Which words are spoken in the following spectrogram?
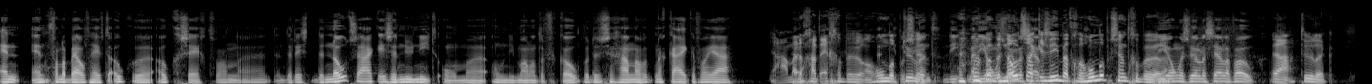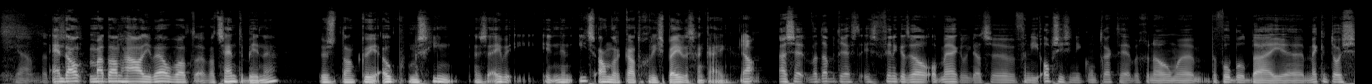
en, en Van der Belt heeft ook, uh, ook gezegd van uh, er is, de noodzaak is er nu niet om, uh, om die mannen te verkopen. Dus ze gaan ook naar kijken van ja. Ja, maar dat gaat echt gebeuren, 100%. Tuurlijk, die, maar die de noodzaak is niet, maar het gaat 100% gebeuren. Die jongens willen zelf ook. Ja, tuurlijk. Ja, dat en dan, maar dan haal je wel wat, wat centen binnen. Dus dan kun je ook misschien eens even in een iets andere categorie spelers gaan kijken. Ja. Maar ze, wat dat betreft is, vind ik het wel opmerkelijk dat ze van die opties in die contracten hebben genomen. Bijvoorbeeld bij uh, McIntosh,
